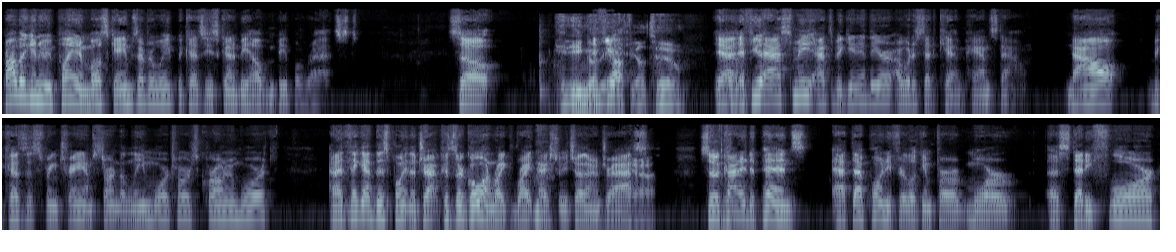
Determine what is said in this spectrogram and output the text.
probably going to be playing in most games every week because he's going to be helping people rest. So he can go in the you- outfield too. yeah, Yeah. if you asked me at the beginning of the year, I would have said Kim, hands down. Now, because of spring training, I'm starting to lean more towards Cronenworth. And I think at this point in the draft, because they're going like right next to each other in drafts. Yeah. So it kind of depends. At that point, if you're looking for more a steady floor,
